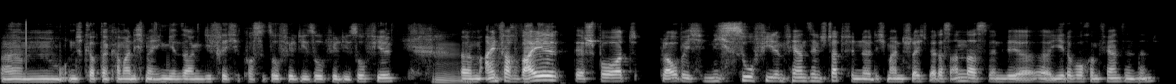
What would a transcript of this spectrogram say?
Ähm, und ich glaube, dann kann man nicht mehr hingehen und sagen, die Fläche kostet so viel, die so viel, die so viel. Mhm. Ähm, einfach weil der Sport, glaube ich, nicht so viel im Fernsehen stattfindet. Ich meine, vielleicht wäre das anders, wenn wir äh, jede Woche im Fernsehen sind.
